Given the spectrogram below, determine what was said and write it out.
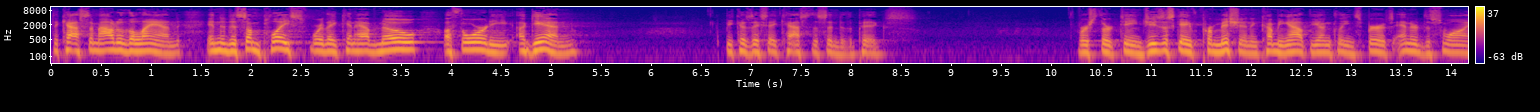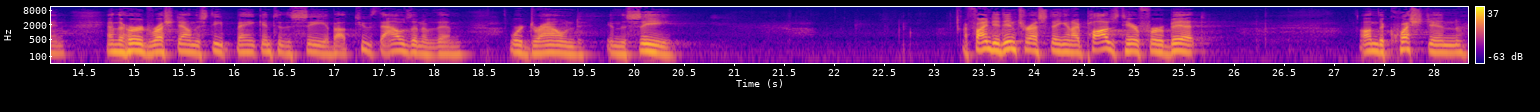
to cast them out of the land and into some place where they can have no authority again because they say, Cast this into the pigs. Verse 13 Jesus gave permission, and coming out, the unclean spirits entered the swine, and the herd rushed down the steep bank into the sea. About 2,000 of them were drowned in the sea. I find it interesting, and I paused here for a bit on the question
